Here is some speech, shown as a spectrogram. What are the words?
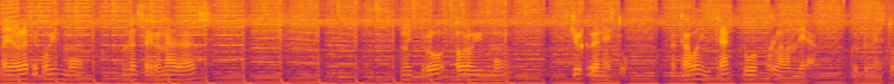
Vale, ahora tengo mismo unas granadas. Nuestro, ahora mismo quiero que vean esto. Acabo de entrar, voy por la bandera. Creo que vean esto.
